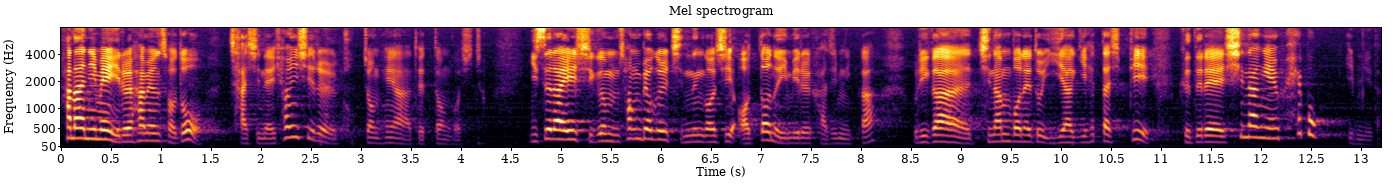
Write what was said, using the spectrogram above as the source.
하나님의 일을 하면서도 자신의 현실을 걱정해야 됐던 것이죠. 이스라엘 지금 성벽을 짓는 것이 어떤 의미를 가집니까? 우리가 지난번에도 이야기했다시피 그들의 신앙의 회복입니다.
